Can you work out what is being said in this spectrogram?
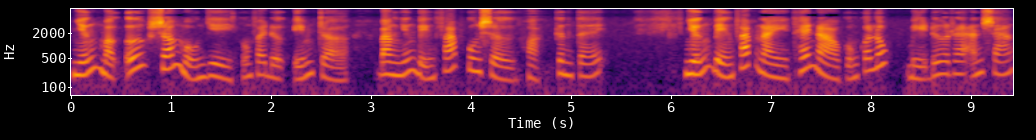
những mật ước sớm muộn gì cũng phải được yểm trợ bằng những biện pháp quân sự hoặc kinh tế. Những biện pháp này thế nào cũng có lúc bị đưa ra ánh sáng.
